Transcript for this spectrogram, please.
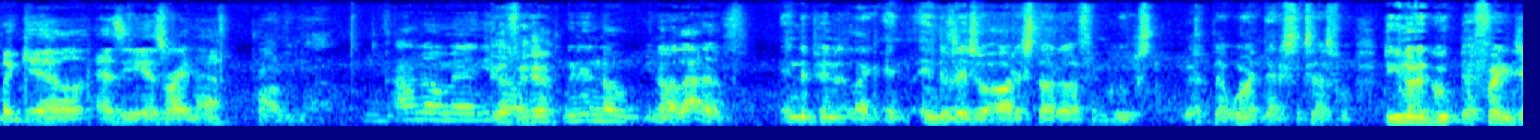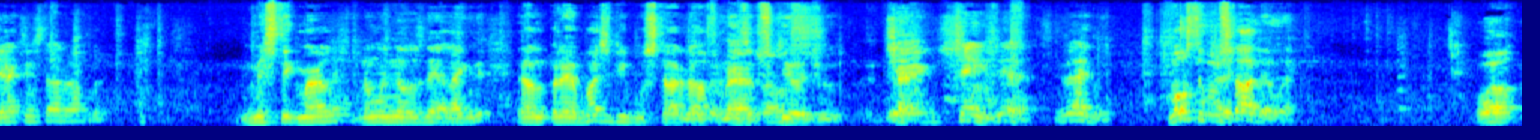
Miguel as he is right now? Probably not. I don't know, man. You Good know, for him. we didn't know. You know, a lot of independent, like in, individual artists started off in groups Yeah. that weren't that successful. Do you know the group that Freddie Jackson started off with? Mystic Merlin. No one knows that. Like, there are, there are a bunch of people who started off in these obscure groups. Change? Yeah, change. Yeah, exactly. Most of them start that way. Well,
